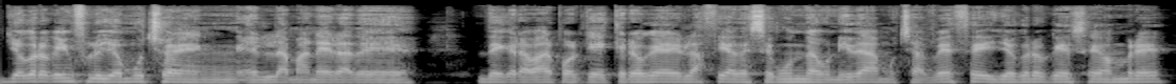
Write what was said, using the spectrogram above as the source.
yo creo que influyó mucho en, la manera de, grabar, porque creo que él hacía de segunda unidad muchas veces y yo creo que ese hombre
